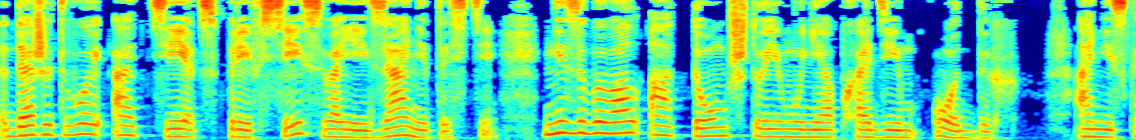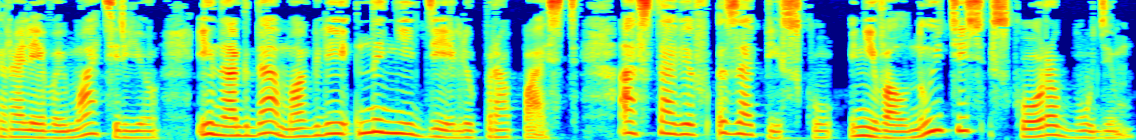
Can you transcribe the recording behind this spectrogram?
Даже твой отец при всей своей занятости не забывал о том, что ему необходим отдых. Они с королевой-матерью иногда могли на неделю пропасть, оставив записку «Не волнуйтесь, скоро будем».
